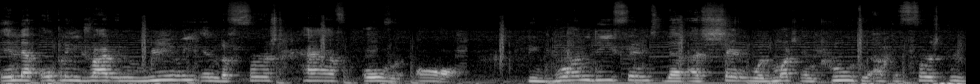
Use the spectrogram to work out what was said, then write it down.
in that opening drive and really in the first half overall. The run defense that I said was much improved throughout the first three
